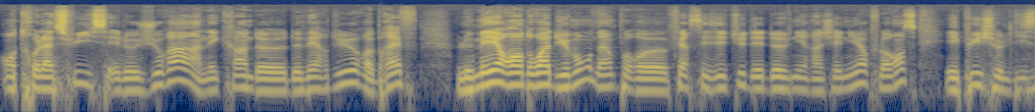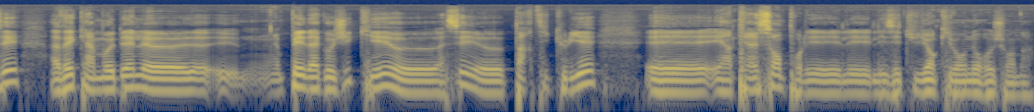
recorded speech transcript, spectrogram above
entre la Suisse et le Jura, un écrin de, verdure, bref, le meilleur endroit du monde hein, pour faire ses études et devenir ingénieur, Florence, et puis je le disais, avec un modèle euh, pédagogique qui est euh, assez euh, particulier et, intéressant pour les, étudiants qui vont nous rejoindre.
